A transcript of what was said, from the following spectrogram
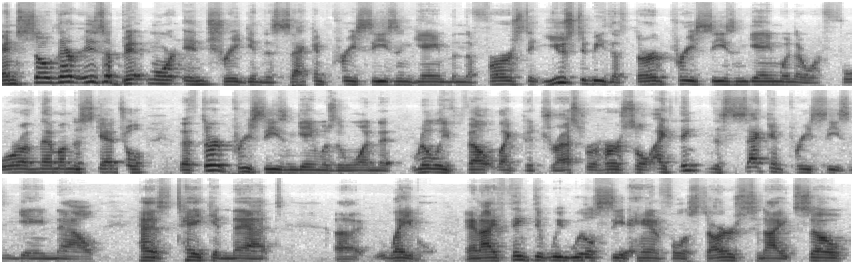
And so there is a bit more intrigue in the second preseason game than the first. It used to be the third preseason game when there were four of them on the schedule. The third preseason game was the one that really felt like the dress rehearsal. I think the second preseason game now has taken that uh, label. And I think that we will see a handful of starters tonight. So,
